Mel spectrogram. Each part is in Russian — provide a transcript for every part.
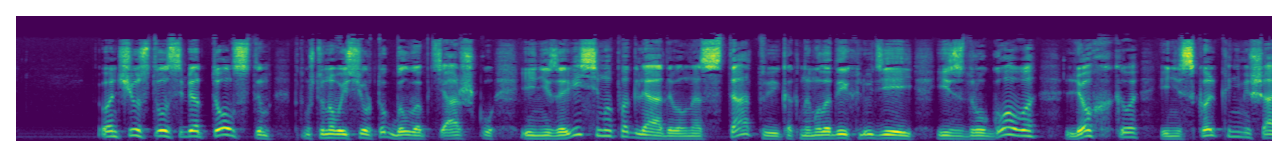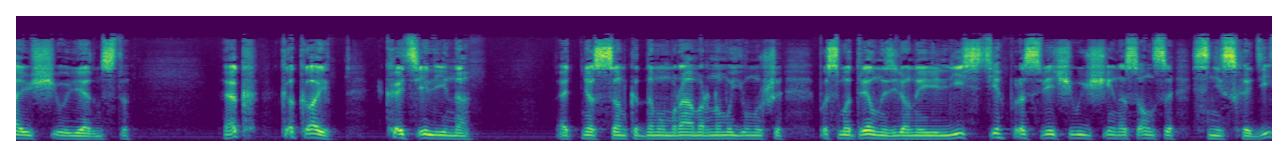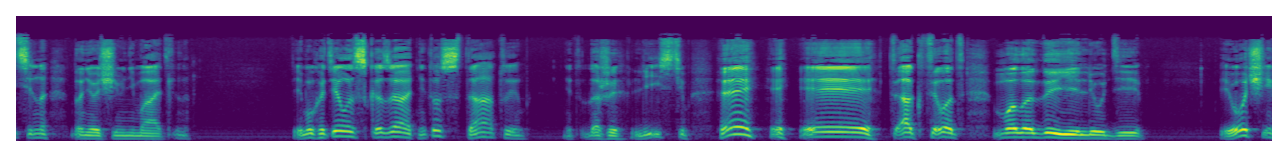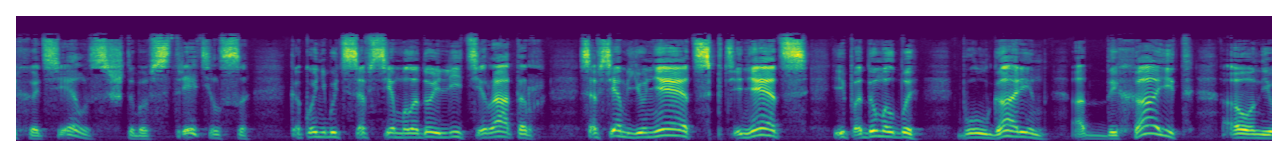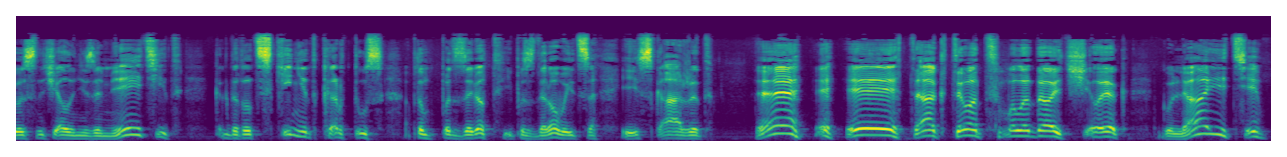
Он чувствовал себя толстым, потому что новый сюртук был в обтяжку, и независимо поглядывал на статуи, как на молодых людей из другого, легкого и нисколько не мешающего ведомства. «Эк, какой Кателина!» Отнесся он к одному мраморному юноше, посмотрел на зеленые листья, просвечивающие на солнце, снисходительно, но не очень внимательно. Ему хотелось сказать не то статуям, не то даже листьям. Э-э-э, так-то вот молодые люди. И очень хотелось, чтобы встретился какой-нибудь совсем молодой литератор, совсем юнец, птенец, и подумал бы, булгарин отдыхает, а он его сначала не заметит, когда тот скинет картуз, а потом подзовет и поздоровается, и скажет — «Э-э-э, так-то вот, молодой человек, гуляете?»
